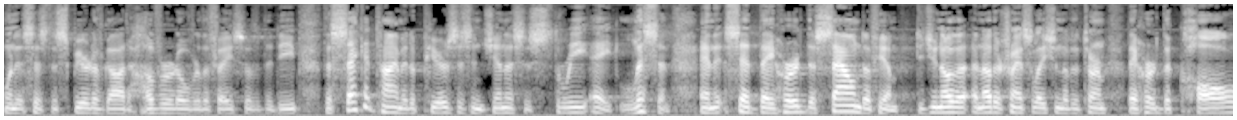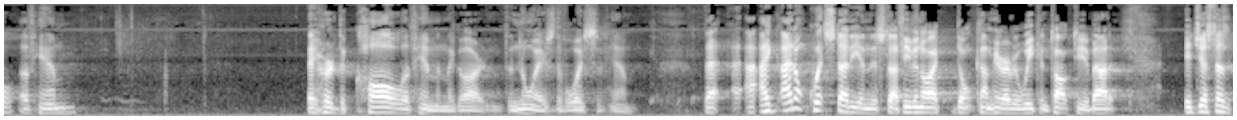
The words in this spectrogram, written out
when it says the Spirit of God hovered over the face of the deep. The second time it appears is in Genesis 3 8. Listen. And it said they heard the sound of him. Did you know that another translation of the term? They heard the call of him. They heard the call of him in the garden, the noise, the voice of him. That I, I don't quit studying this stuff, even though I don't come here every week and talk to you about it. It just doesn't.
